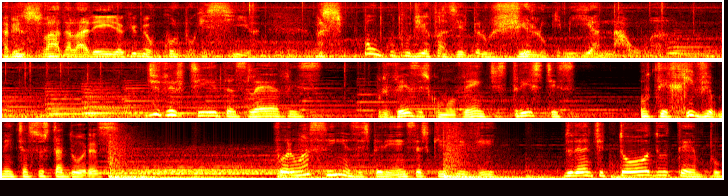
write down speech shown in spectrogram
Abençoada lareira que o meu corpo aquecia, mas pouco podia fazer pelo gelo que me ia na alma. Divertidas, leves, por vezes comoventes, tristes, ou terrivelmente assustadoras. Foram assim as experiências que vivi durante todo o tempo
